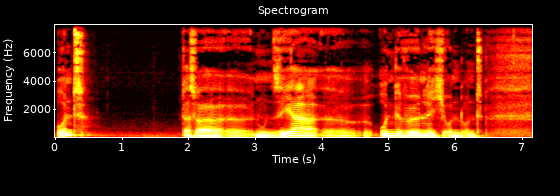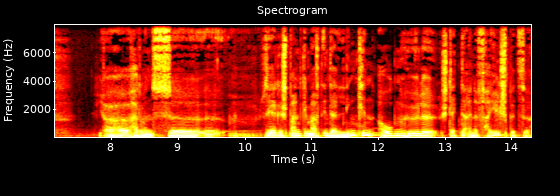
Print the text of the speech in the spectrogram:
Und das war äh, nun sehr äh, ungewöhnlich und, und ja, hat uns äh, sehr gespannt gemacht. In der linken Augenhöhle steckte eine Pfeilspitze.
